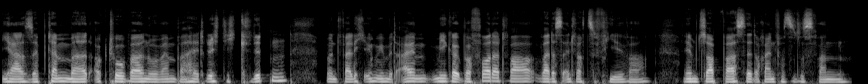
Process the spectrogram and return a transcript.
ja, September, Oktober, November halt richtig glitten. Und weil ich irgendwie mit allem mega überfordert war, weil das einfach zu viel war. Im Job war es halt auch einfach so, das waren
